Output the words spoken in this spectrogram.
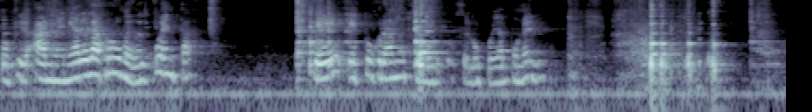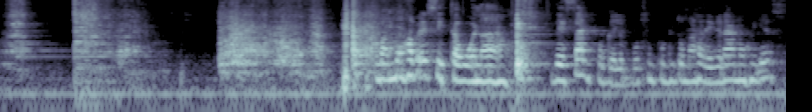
Porque al menear el arroz me doy cuenta que estos granos se los voy a poner Vamos a ver si está buena de sal, porque le puse un poquito más de granos y eso.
